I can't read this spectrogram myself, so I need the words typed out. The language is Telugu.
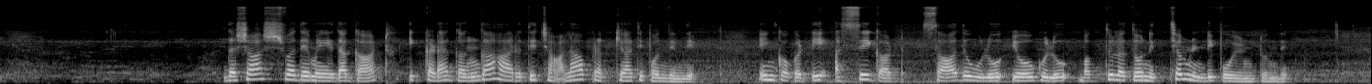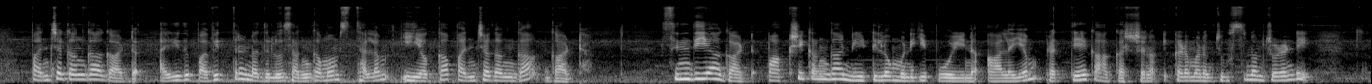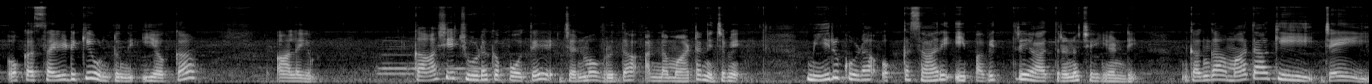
దశాశ్వధమేధ ఘాట్ ఇక్కడ గంగా హారతి చాలా ప్రఖ్యాతి పొందింది. ఇంకొకటి అస్సిఘాట్. సాధువులు యోగులు భక్తులతో నిత్యం నిండిపోయి ఉంటుంది పంచగంగా ఘాట్. ఐదు పవిత్ర నదులు సంగమం స్థలం ఈ యొక్క పంచగంగా ఘాట్. సింధియా ఘాట్. పాక్షికంగా నీటిలో మునిగిపోయిన ఆలయం ప్రత్యేక ఆకర్షణ. ఇక్కడ మనం చూస్తున్నాం చూడండి ఒక సైడ్కి ఉంటుంది ఈ యొక్క ఆలయం. కాశీ చూడకపోతే జన్మ వృధా అన్నమాట నిజమే. మీరు కూడా ఒక్కసారి ఈ పవిత్ర యాత్రను చేయండి. గంగా మాతాకి జై.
